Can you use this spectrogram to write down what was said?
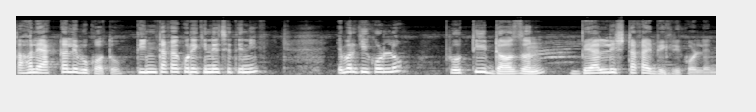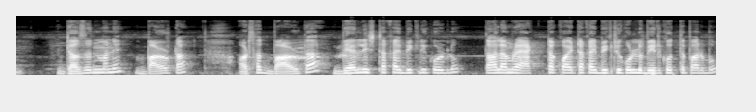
তাহলে একটা লেবু কত? তিন টাকা করে কিনেছে তিনি। এবার কি করল? প্রতি ডজন বিয়াল্লিশ টাকায় বিক্রি করলেন। ডজন মানে বারোটা। অর্থাৎ বারোটা বিয়াল্লিশ টাকায় বিক্রি করল। তাহলে আমরা একটা কয় টাকায় বিক্রি করল বের করতে পারব?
